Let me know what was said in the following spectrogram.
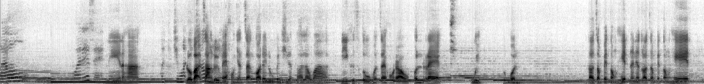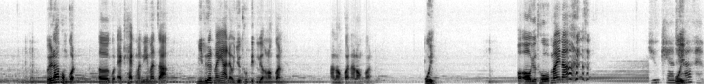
Well, what is it? นี่นะฮะ What did you want โร to บะ tell จังหรือ me? แม่ของยันจังก็ได้รู้เป็นที่เรียบร้อยแล้วว่า นี่คือศัตรูหัวใจของเราคนแรก อุ้ยทุกคน เราจำเป็นต้องเฮดนะเนี่ยเราจำเป็นต้องเฮดเฮ้ยถ้าผมกดเออกดแอคแท็กมันนี่มันจะมีเลือดไหมอะเดี๋ยว YouTube ติดเหลืองลองก่อนอะลองก่อนนะลองก่อน อุ้ยโอ้โอ้ YouTube ไม่นะ You can't Ui. have him.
